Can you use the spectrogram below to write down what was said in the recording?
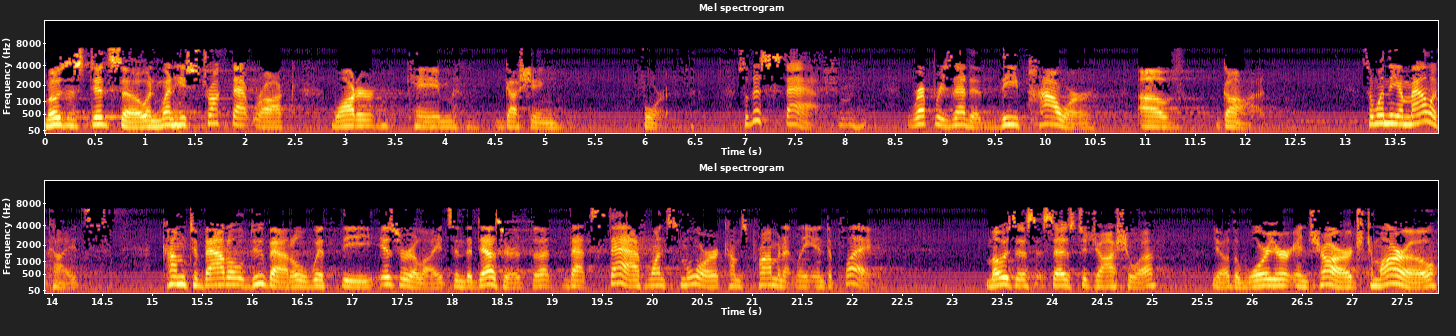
Moses did so, and when he struck that rock, water came gushing forth. So this staff represented the power of God. So when the Amalekites come to battle, do battle with the Israelites in the desert, that, that staff once more comes prominently into play. Moses says to Joshua, you know, the warrior in charge, tomorrow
